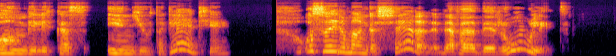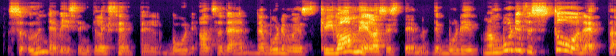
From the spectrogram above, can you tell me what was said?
om vi lyckas ingjuta glädje. Och så är de engagerade därför att det är roligt. Så undervisning till exempel, borde, alltså där, där borde man skriva om hela systemet. Det borde, man borde förstå detta.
